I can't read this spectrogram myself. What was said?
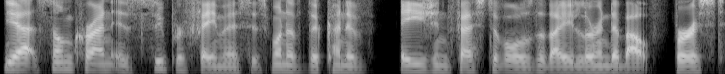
Yeah, Songkran is super famous. It's one of the kind of Asian festivals that I learned about first.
